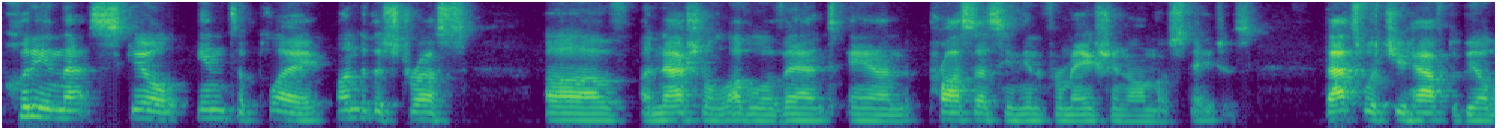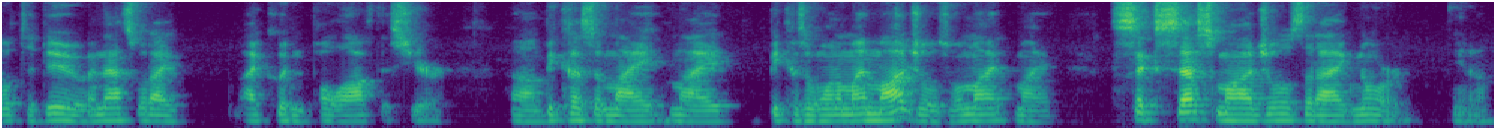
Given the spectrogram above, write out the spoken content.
putting that skill into play under the stress of a national level event and processing the information on those stages. That's what you have to be able to do, and that's what I I couldn't pull off this year uh, because of my my because of one of my modules, one of my my success modules that I ignored. You know.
